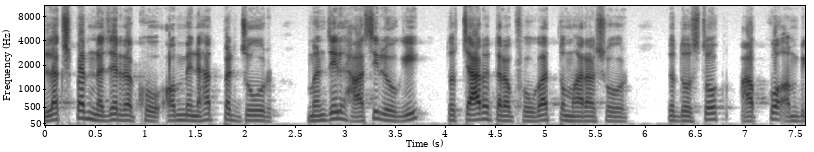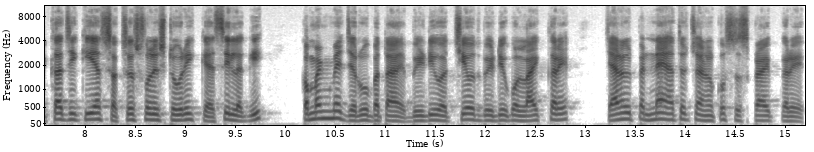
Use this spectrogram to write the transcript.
लक्ष्य पर नज़र रखो और मेहनत पर ज़ोर। मंजिल हासिल होगी तो चारों तरफ़ होगा तुम्हारा शोर। तो दोस्तों, आपको अंबिका जी की यह सक्सेसफुल स्टोरी कैसी लगी? कमेंट में ज़रूर बताएँ। वीडियो अच्छी हो तो वीडियो को लाइक करें। चैनल पर नए हैं तो चैनल को सब्सक्राइब करें।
